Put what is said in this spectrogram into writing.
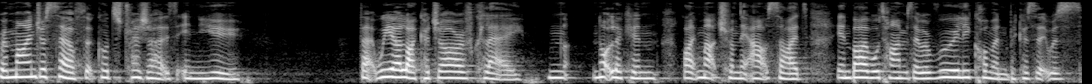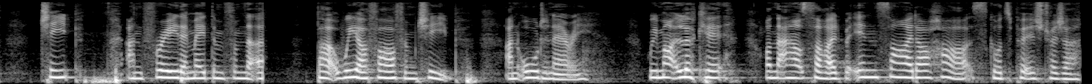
Remind yourself that God's treasure is in you. That we are like a jar of clay, n- not looking like much from the outside. In Bible times, they were really common because it was cheap and free. They made them from the earth. But we are far from cheap and ordinary. We might look it on the outside, but inside our hearts, God's put his treasure.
